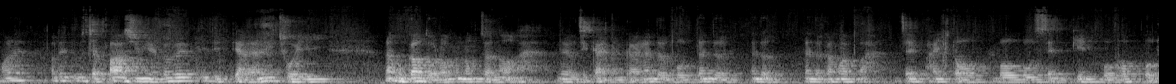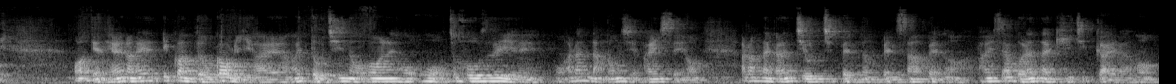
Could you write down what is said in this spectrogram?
我咧我咧都食饱受嘅，搁要一直定定去催伊。咱有够大拢拢真吼，那有一届两届，咱就无，咱就咱就咱就感觉吧，这歹道无无神经无福报。我定定人咧一贯道够厉害啊，迄道亲哦，我咧哇，足好之类咧。啊，咱人拢是歹势吼，啊，人来甲咱招一遍两遍三遍吼，歹势无咱来去一届啦吼。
